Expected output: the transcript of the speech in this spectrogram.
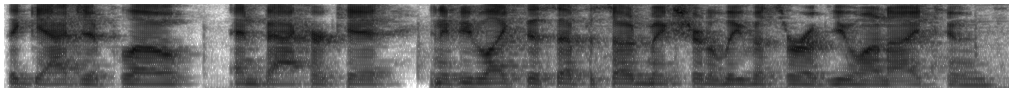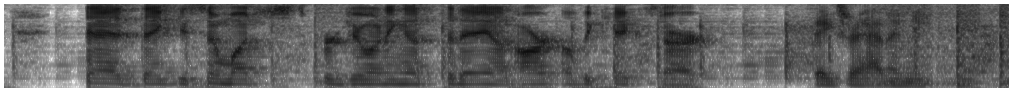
the Gadget Flow and Backer Kit. And if you like this episode, make sure to leave us a review on iTunes. Ted, thank you so much for joining us today on Art of the Kickstart. Thanks for having me.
